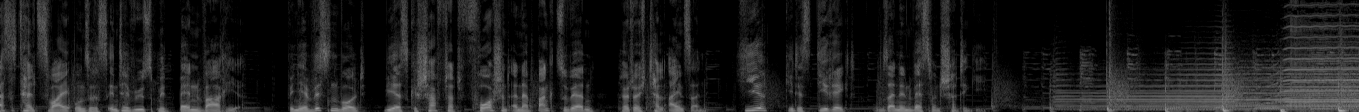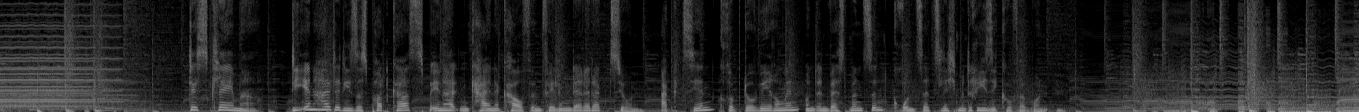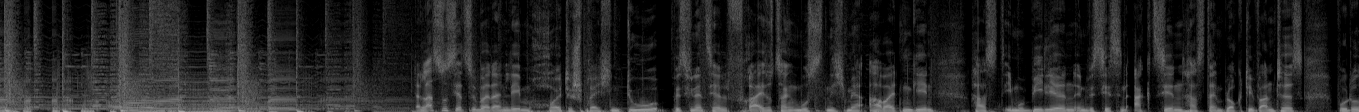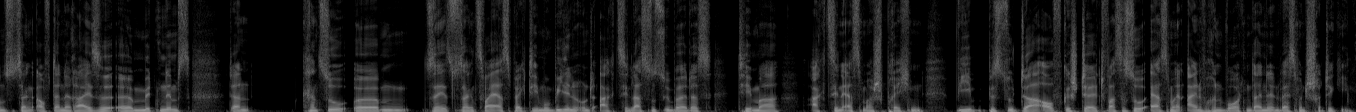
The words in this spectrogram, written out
Das ist Teil 2 unseres Interviews mit Ben Varie. Wenn ihr wissen wollt, wie er es geschafft hat, Vorstand einer Bank zu werden, hört euch Teil 1 an. Hier geht es direkt um seine Investmentstrategie. Disclaimer. Die Inhalte dieses Podcasts beinhalten keine Kaufempfehlung der Redaktion. Aktien, Kryptowährungen und Investments sind grundsätzlich mit Risiko verbunden. Dann lass uns jetzt über dein Leben heute sprechen. Du bist finanziell frei sozusagen, musst nicht mehr arbeiten gehen, hast Immobilien, investierst in Aktien, hast dein Blog Divantes, wo du uns sozusagen auf deine Reise äh, mitnimmst. Dann kannst du ähm, sozusagen zwei Aspekte, Immobilien und Aktien. Lass uns über das Thema Aktien erstmal sprechen. Wie bist du da aufgestellt? Was ist so erstmal in einfachen Worten deine Investmentstrategie?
